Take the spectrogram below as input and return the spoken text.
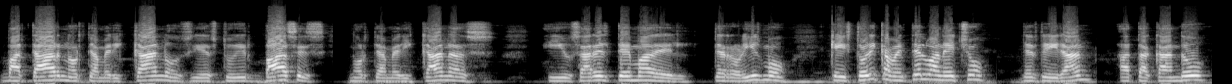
matar norteamericanos y destruir bases norteamericanas y usar el tema del terrorismo que históricamente lo han hecho desde Irán, atacando,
